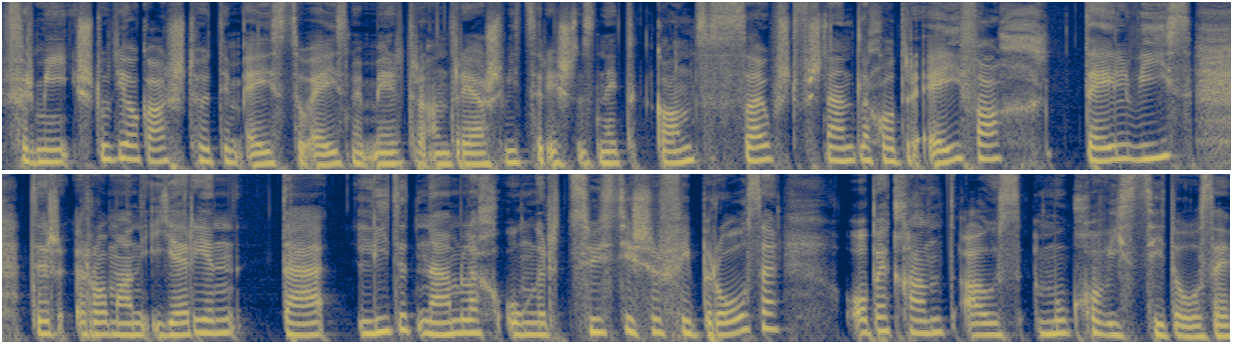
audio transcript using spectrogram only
Für meinen Studiogast heute im 1 zu 1 mit mir, der Andrea Schweizer, ist das nicht ganz selbstverständlich oder einfach teilweise. Der Roman Jerien der leidet nämlich unter zystischer Fibrose, auch bekannt als Mukoviszidose.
